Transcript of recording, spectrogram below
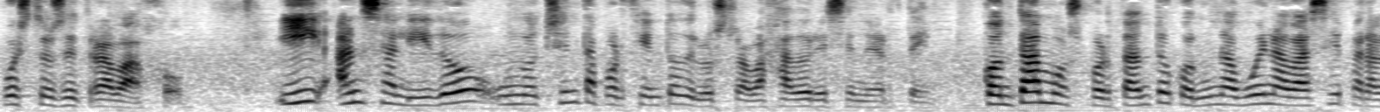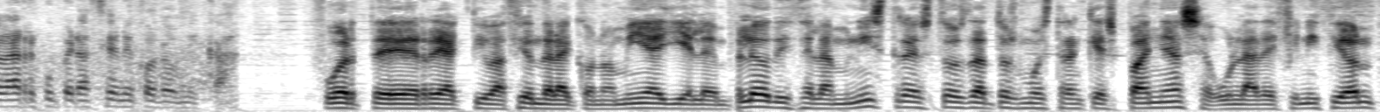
puestos de trabajo y han salido un 80% de los trabajadores en ERTE. Contamos, por tanto, con una buena base para la recuperación económica. Fuerte reactivación de la economía y el empleo, dice la ministra. Estos datos muestran que España, según la definición,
